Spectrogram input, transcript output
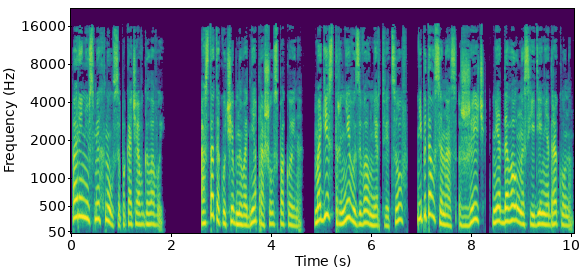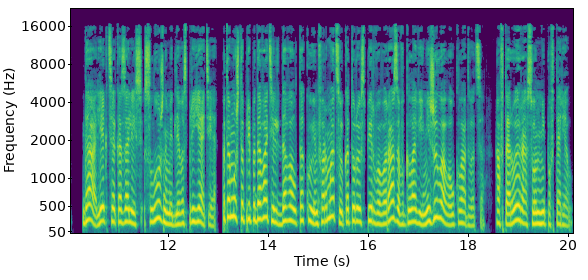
Парень усмехнулся, покачав головой. Остаток учебного дня прошел спокойно. Магистр не вызывал мертвецов, не пытался нас сжечь, не отдавал на съедение драконам. Да, лекции оказались сложными для восприятия, потому что преподаватель давал такую информацию, которую с первого раза в голове не желала укладываться, а второй раз он не повторял.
